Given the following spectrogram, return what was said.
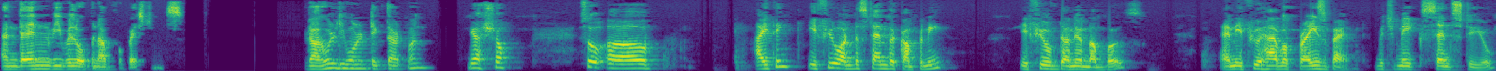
and then we will open up for questions. Rahul, do you want to take that one? Yeah, sure. So uh, I think if you understand the company, if you've done your numbers, and if you have a price band which makes sense to you,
